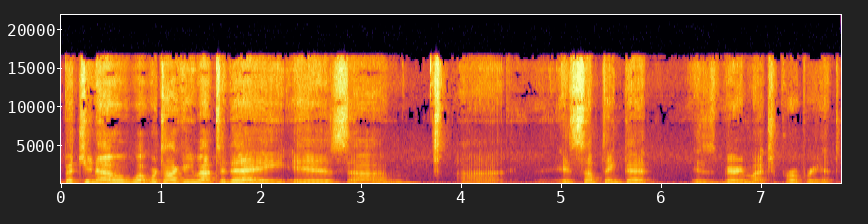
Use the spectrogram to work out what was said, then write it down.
but you know what we're talking about today is um, uh, is something that is very much appropriate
